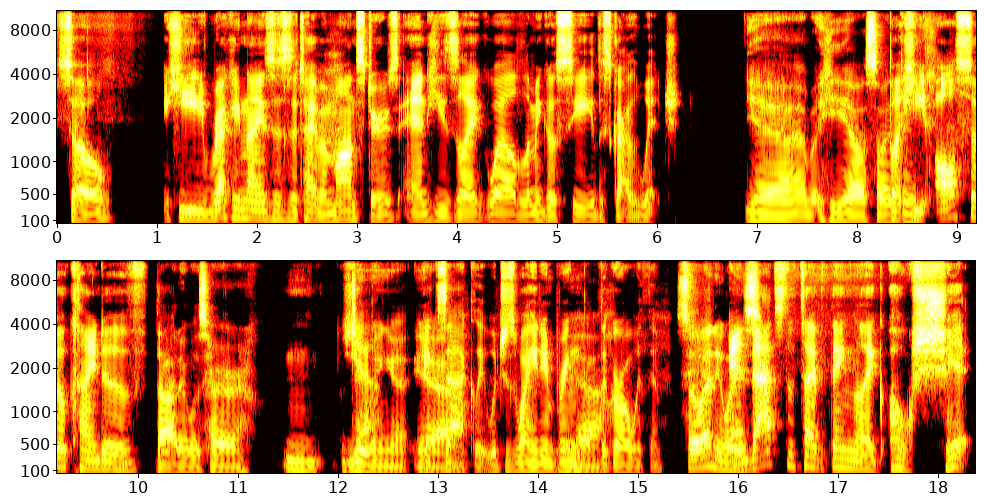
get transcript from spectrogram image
So he recognizes the type of monsters and he's like, well, let me go see the Scarlet Witch. yeah, but he also I but he also kind of, thought it was her yeah, doing it. Yeah, exactly, which is why he didn't bring Yeah. the girl with him. So, anyways, And that's the type of thing like, oh shit,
